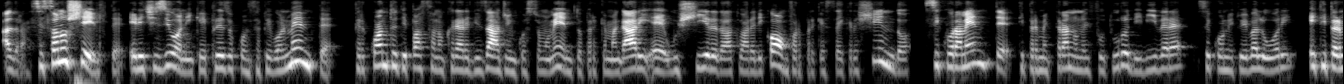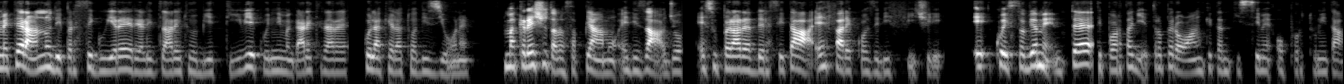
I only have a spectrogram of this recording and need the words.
Allora, se sono scelte e decisioni che hai preso consapevolmente, per quanto ti possano creare disagio in questo momento, perché magari è uscire dalla tua area di comfort perché stai crescendo, sicuramente ti permetteranno nel futuro di vivere secondo i tuoi valori e ti permetteranno di perseguire e realizzare i tuoi obiettivi e quindi magari creare quella che è la tua visione. Ma crescita, lo sappiamo, è disagio, è superare avversità, è fare cose difficili. E questo ovviamente ti porta dietro però anche tantissime opportunità.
